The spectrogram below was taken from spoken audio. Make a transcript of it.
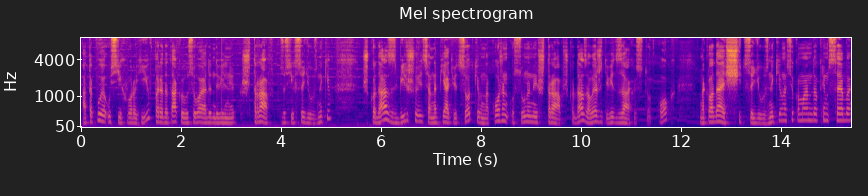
Атакує усіх ворогів. Перед атакою усуває один довільний штраф з усіх союзників. Шкода збільшується на 5% на кожен усунений штраф. Шкода залежить від захисту. Ок. Накладає щит союзників на цю команду, окрім себе.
